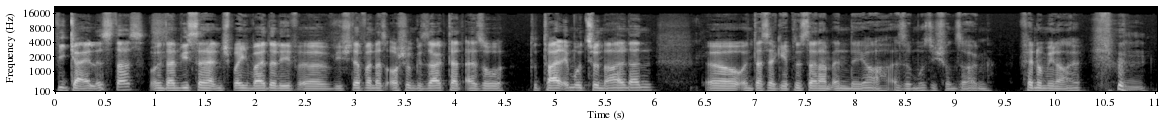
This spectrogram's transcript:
wie geil ist das? Und dann, wie es dann halt entsprechend weiterlief, äh, wie Stefan das auch schon gesagt hat, also total emotional dann. Äh, und das Ergebnis dann am Ende, ja, also muss ich schon sagen, phänomenal. Mhm.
